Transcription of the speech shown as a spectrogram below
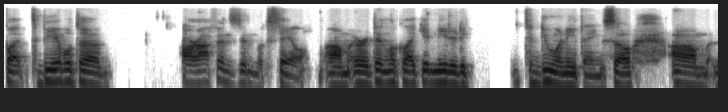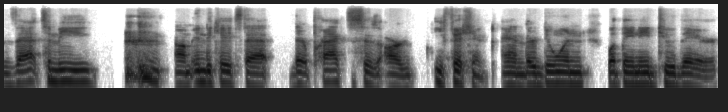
but to be able to our offense didn't look stale um, or it didn't look like it needed to, to do anything. So um, that to me um, indicates that their practices are efficient and they're doing what they need to there.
